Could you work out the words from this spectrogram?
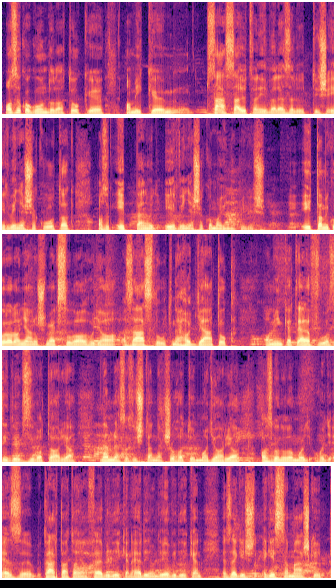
azok a gondolatok, amik 100-150 évvel ezelőtt is érvényesek voltak, azok éppen, hogy érvényesek a mai napig is. Itt, amikor Arany János megszólal, hogy a, zászlót ne hagyjátok, ha minket elfú az idők zivatarja, nem lesz az Istennek soha több magyarja, azt gondolom, hogy, hogy ez Kárpátalján, felvidéken, Erdélyen, délvidéken, ez egész, egészen másképp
